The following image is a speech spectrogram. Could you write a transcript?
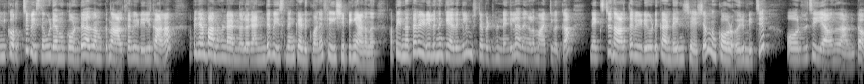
ഇനി കുറച്ച് പീസും കൂടി നമുക്കുണ്ട് അത് നമുക്ക് നാളത്തെ വീഡിയോയിൽ കാണാം. അപ്പോൾ ഞാൻ പറഞ്ഞിട്ടുണ്ടായിരുന്നല്ലോ രണ്ട് പീസ് നിങ്ങൾക്ക് എടുക്കുവാണെങ്കിൽ ഫ്രീ ഷിപ്പിംഗ് ആണെന്ന്. അപ്പോൾ ഇന്നത്തെ വീഡിയോയിൽ നിങ്ങൾക്ക് ഏതെങ്കിലും ഇഷ്ടപ്പെട്ടിട്ടുണ്ടെങ്കിൽ അത് നിങ്ങൾ മാറ്റി വെക്കുക. നെക്സ്റ്റ് നാളത്തെ വീഡിയോ കൂടി കണ്ടതിന് ശേഷം നമുക്ക് ഒരുമിച്ച് ഓർഡർ ചെയ്യാവുന്നതാണ് കേട്ടോ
